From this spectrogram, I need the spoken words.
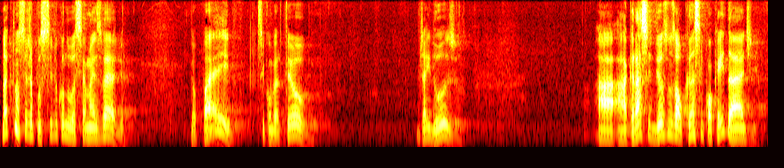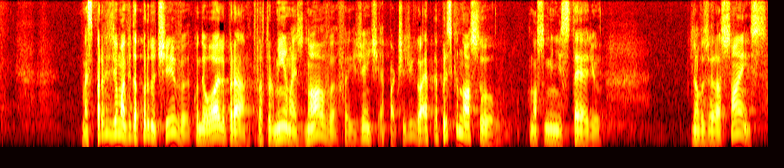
Não é que não seja possível quando você é mais velho. Meu pai se converteu já idoso. A, a graça de Deus nos alcança em qualquer idade. Mas para viver uma vida produtiva, quando eu olho para a turminha mais nova, falei, gente, é a partir de agora. É por isso que o nosso, nosso ministério de novas gerações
